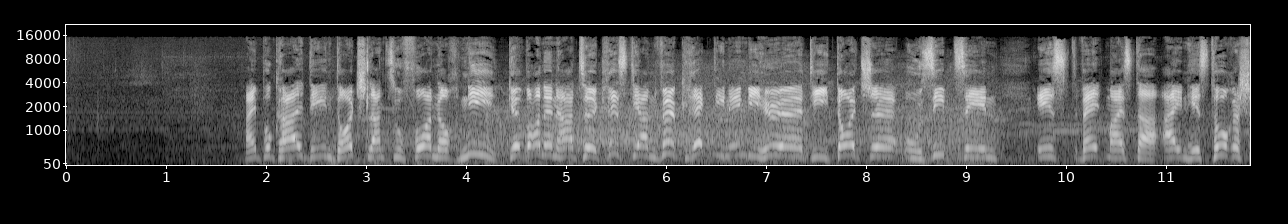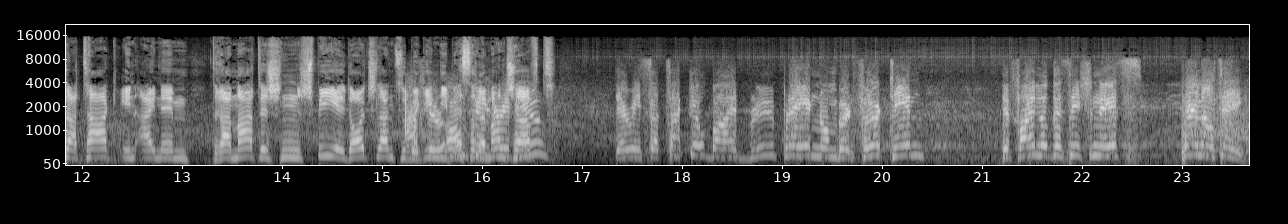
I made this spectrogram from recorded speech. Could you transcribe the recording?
Ein Pokal, den Deutschland zuvor noch nie gewonnen hatte. Christian Wück reckt ihn in die Höhe. Die deutsche U17 ist Weltmeister. Ein historischer Tag in einem dramatischen Spiel. Deutschland zu Beginn die bessere Mannschaft. There is a tackle by blue player number 13. The final decision is penalty.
